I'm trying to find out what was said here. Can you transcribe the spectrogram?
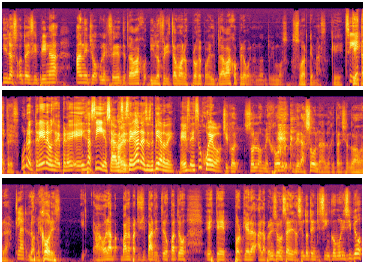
Y las otras disciplinas han hecho un excelente trabajo y los felicitamos a los profes por el trabajo, pero bueno, no tuvimos suerte más que, Sí, que es estas que tres. uno entrena, o sea, pero es así, o sea, a A veces ver. se gana, a veces se pierde. Es, es un juego. Chicos, son los mejores de la zona los que están yendo ahora. Claro. Los mejores. Y ahora van a participar de tres o cuatro, este, porque a la, a la provincia de Buenos Aires, de los 135 municipios,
